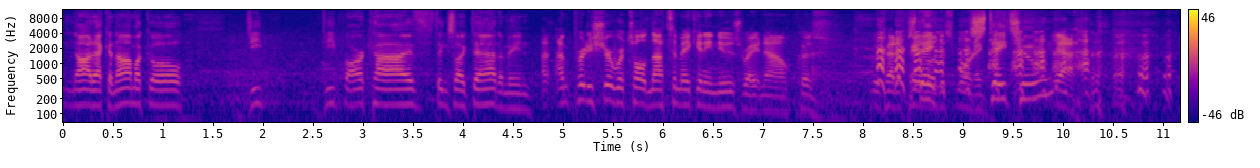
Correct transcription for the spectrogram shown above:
not economical, deep deep archive, things like that, I mean. I'm pretty sure we're told not to make any news right now, because we've had a payload this morning. Stay tuned. Yeah.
